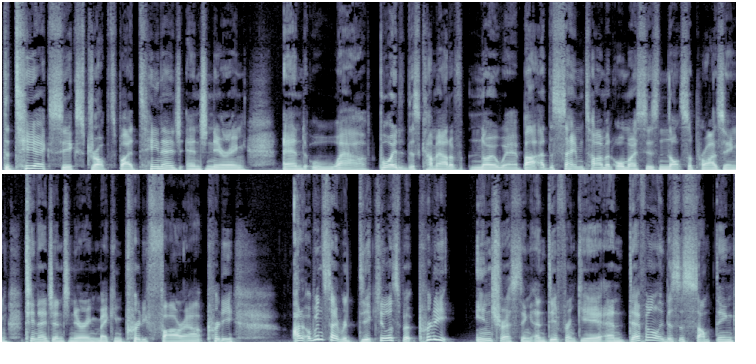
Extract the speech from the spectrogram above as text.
The TX6 dropped by Teenage Engineering, and wow, boy, did this come out of nowhere. But at the same time, it almost is not surprising. Teenage Engineering making pretty far out, pretty, I wouldn't say ridiculous, but pretty interesting and different gear. And definitely, this is something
